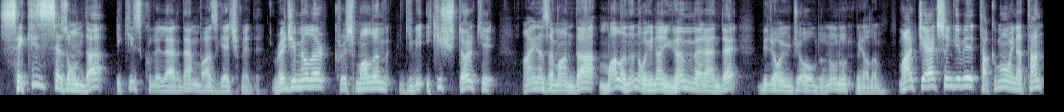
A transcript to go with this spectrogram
8 sezonda ikiz kulelerden vazgeçmedi. Reggie Miller, Chris Mullin gibi iki şütör ki aynı zamanda Mullin'ın oyuna yön veren de bir oyuncu olduğunu unutmayalım. Mark Jackson gibi takımı oynatan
